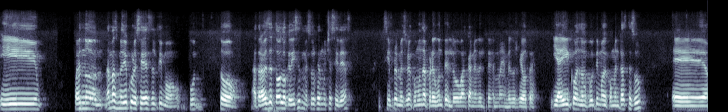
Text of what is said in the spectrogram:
y bueno, nada más me dio curiosidad este último punto. A través de todo lo que dices me surgen muchas ideas. Siempre me surgen como una pregunta y luego van cambiando el tema y me surge otra. Y ahí con lo último que comentaste, Su, eh,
